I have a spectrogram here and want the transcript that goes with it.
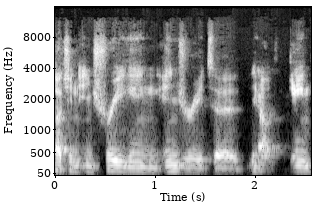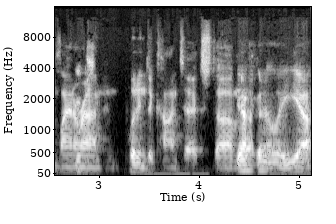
such an intriguing injury to, you know, game plan around and put into context. Um, Definitely, yeah.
